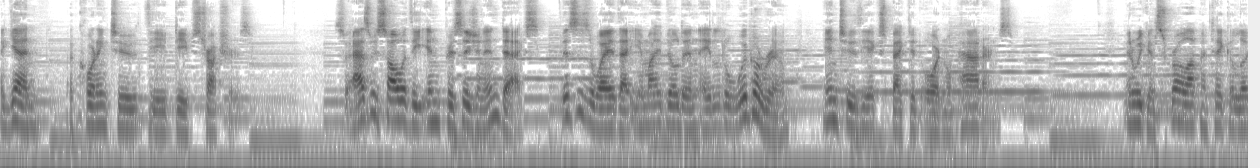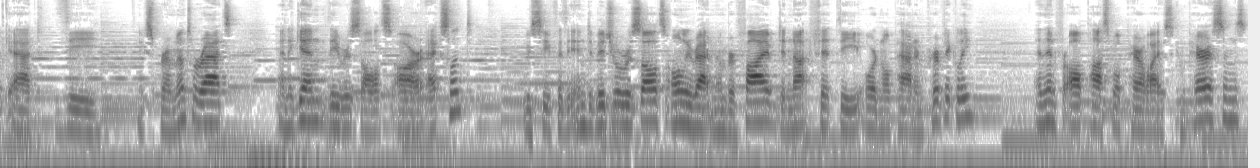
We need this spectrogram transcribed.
Again, according to the deep structures. So as we saw with the imprecision index, this is a way that you might build in a little wiggle room into the expected ordinal patterns. And we can scroll up and take a look at the experimental rats and again, the results are excellent. We see for the individual results, only rat number 5 did not fit the ordinal pattern perfectly. And then for all possible pairwise comparisons,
